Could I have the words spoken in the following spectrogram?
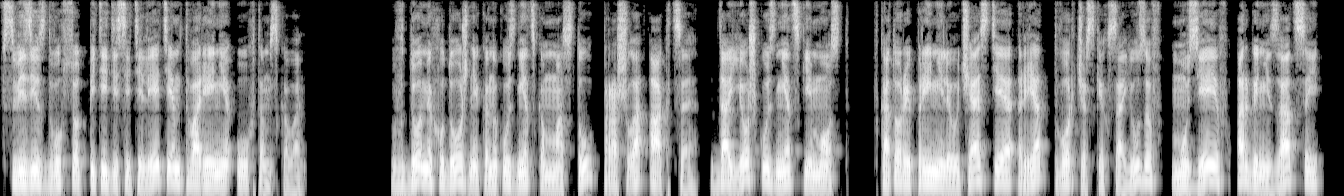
в связи с 250-летием творения Ухтомского. В доме художника на Кузнецком мосту прошла акция «Даешь Кузнецкий мост», в которой приняли участие ряд творческих союзов, музеев, организаций,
